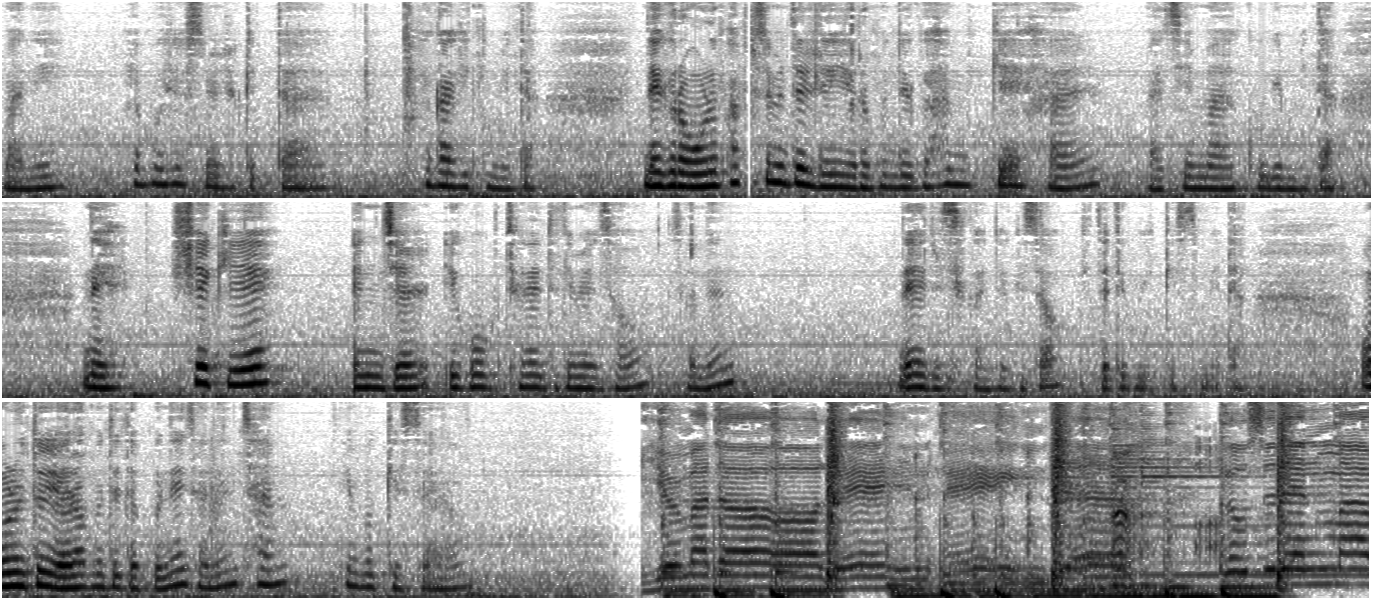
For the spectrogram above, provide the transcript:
많이 해보셨으면 좋겠다 생각이 듭니다. 네, 그럼 오늘 팝스미들리 여러분들과 함께 할 마지막 곡입니다. 네, 쉐기의 엔젤 이 곡 전해드리면서 저는 내일 이 시간 여기서 기다리고 있겠습니다. 오늘도 여러분들 덕분에 저는 참 행복했어요. You're my darling angel. Closer than my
